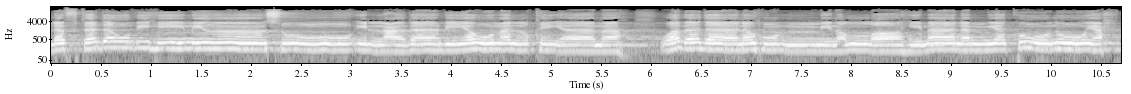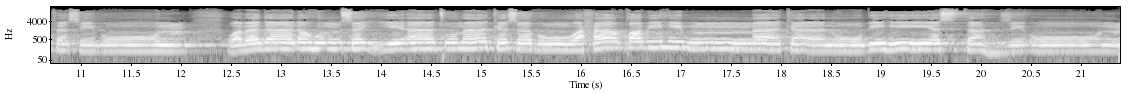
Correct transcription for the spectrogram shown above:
لافتدوا به من سوء العذاب يوم القيامة وبدا لهم من الله ما لم يكونوا يحتسبون وبدا لهم سيئات ما كسبوا وحاق بهم ما كانوا به يستهزئون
